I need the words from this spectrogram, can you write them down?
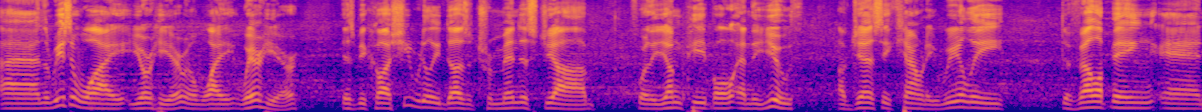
And the reason why you're here and why we're here is because she really does a tremendous job for the young people and the youth of Genesee County, really developing and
